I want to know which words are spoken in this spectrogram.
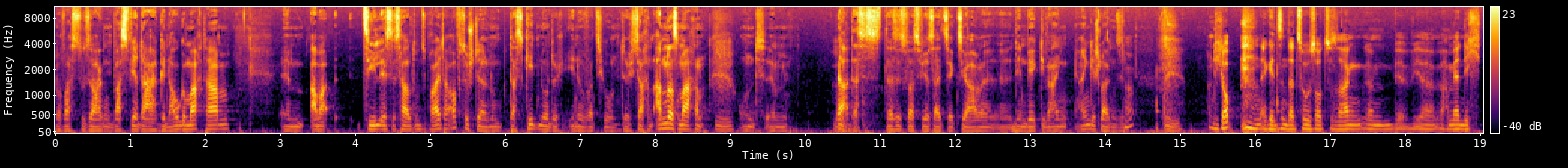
noch was zu sagen, was wir da genau gemacht haben. Ähm, aber Ziel ist es halt, uns breiter aufzustellen. Und das geht nur durch Innovation, durch Sachen anders machen. Mhm. Und ähm, ja, das ist, das ist, was wir seit sechs Jahren, äh, den Weg, den wir ein, eingeschlagen sind. Ja. Mhm. Und ich glaube, ergänzend dazu sozusagen, ähm, wir, wir, haben ja nicht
